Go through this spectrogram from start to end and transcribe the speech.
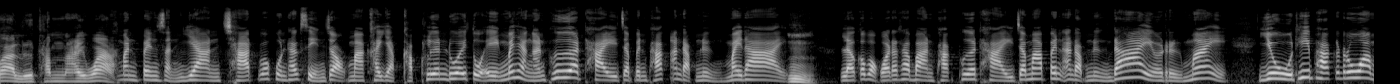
ว่าหรือทำนายว่า มันเป็นสัญญาณชัดว่าคุณทักษิณจะออกมาขยับขับเคลื่อนด้วยตัวเอง ไม่อย่างนั้นเพื่อไทยจะเป็นพักอันดับหนึ่งไม่ได้ อืม แล้วก็บอกว่ารัฐบาลพักเพื่อไทยจะมาเป็นอันดับหนึ่งได้หรือไม่อยู่ที่พักร่วม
